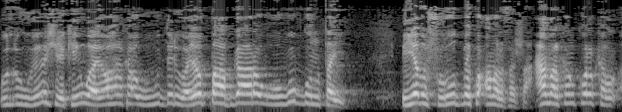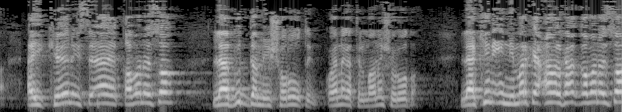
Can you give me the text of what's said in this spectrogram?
Wuxuu kaga sheekeyn waayo halkaa uu ugu dari waayo baab gaara uu ugu guntay. Iyadu shuruud bay ku camal fashaa camalkan kolka ay keenayso ee ay qabanayso laabudda min shuruuin waa inaga tilmaanay shuruuda. Laakin ini markay camalkaa qabanayso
